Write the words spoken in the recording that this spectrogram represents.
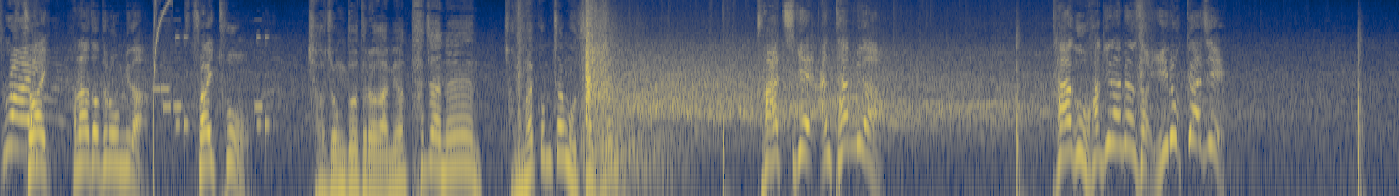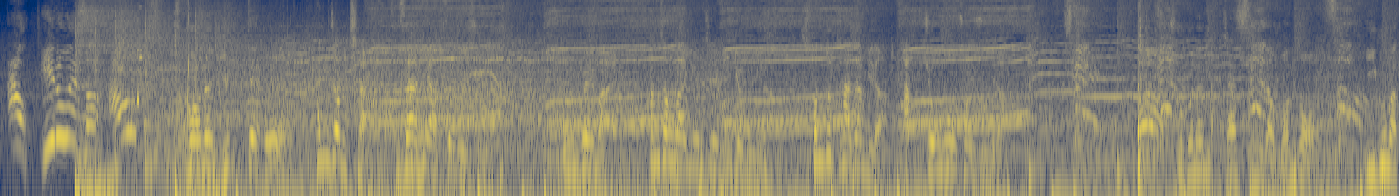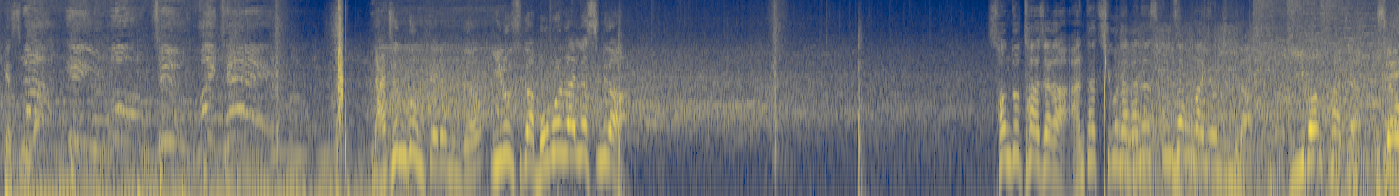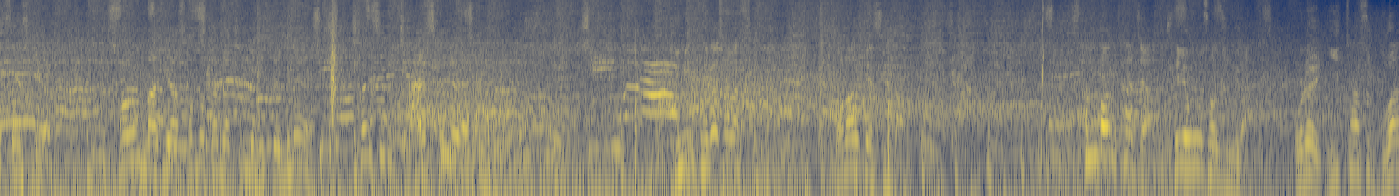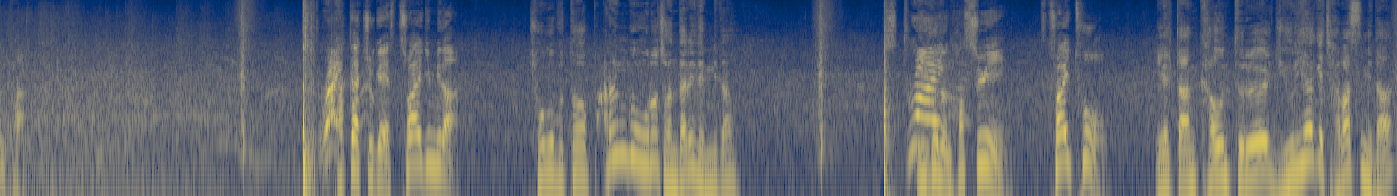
스트라이크 하나 더 들어옵니다. 스트라이크 2. 저 정도 들어가면 타자는 정말 꼼짝 못하죠. 좌측에 안타입니다. 타구 확인하면서 2루까지. 아웃! 2루에서 아웃! 스코어는 6대 5. 한 점 차. 부산이 앞서고 있습니다. 5회 말 삼성 라이온즈의 공격입니다. 선두 타자입니다. 박종호 선수입니다. 초구는 낮았습니다. 원볼. 2구 맞겠습니다. 낮은 공 때렸는데요. 이루수가 몸을 날렸습니다. 선두 타자가 안타 치고 나가는 삼성 라이온즈입니다. 2번 타자 구재욱 선수입니다. 처음 맞이야 선두 타자 팀이기 때문에 찬스를 잘 살려야 할 텐데. 김인태가 잡았습니다. 원아웃 됐습니다. 3번 타자 최영우 선수입니다. 오늘 2타수 무안타. 바깥쪽에 스트라이크입니다. 초구부터 빠른 공으로 전달이 됩니다. 2구는 헛스윙. 스트라이크 2. 일단 카운트를 유리하게 잡았습니다.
